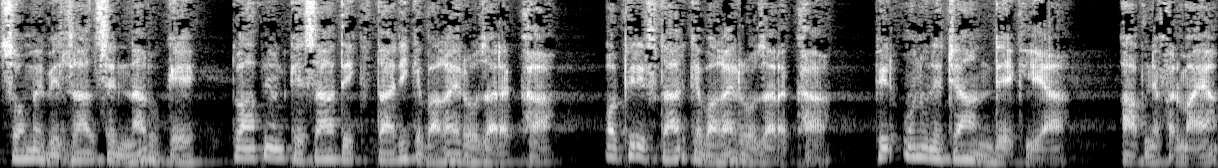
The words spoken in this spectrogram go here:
سوم وزال سے نہ رکے تو آپ نے ان کے ساتھ افطاری کے بغیر روزہ رکھا۔ اور پھر افطار کے بغیر روزہ رکھا۔ پھر انہوں نے چاند دیکھ لیا۔ آپ نے فرمایا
